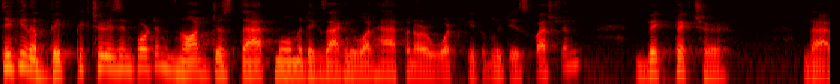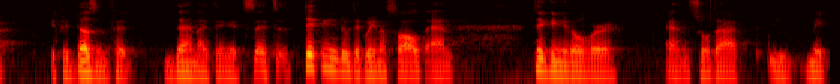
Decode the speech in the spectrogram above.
thinking a big picture is important, not just that moment exactly what happened or what capability is questioned. Big picture that if it doesn't fit, then I think it's it's taking it with a grain of salt and thinking it over, and so that you make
